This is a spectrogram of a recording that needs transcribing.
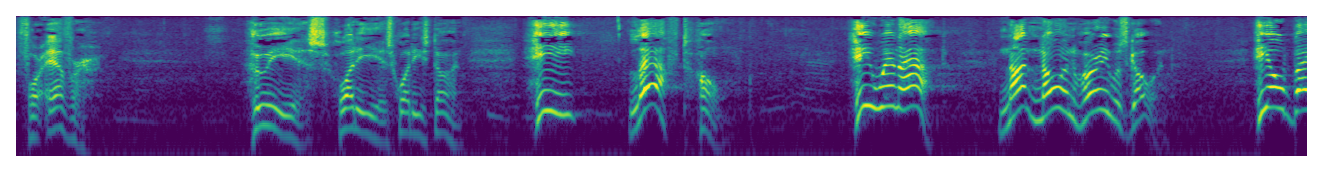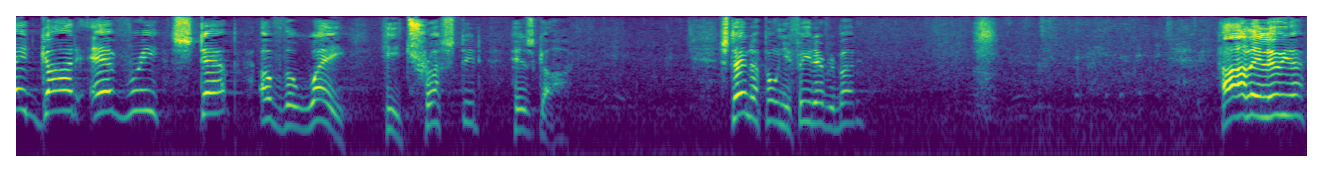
Forever. Who he is, what he is, what he's done. He left home. He went out, not knowing where he was going. He obeyed God every step of the way. He trusted his God. Stand up on your feet, everybody. Hallelujah.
